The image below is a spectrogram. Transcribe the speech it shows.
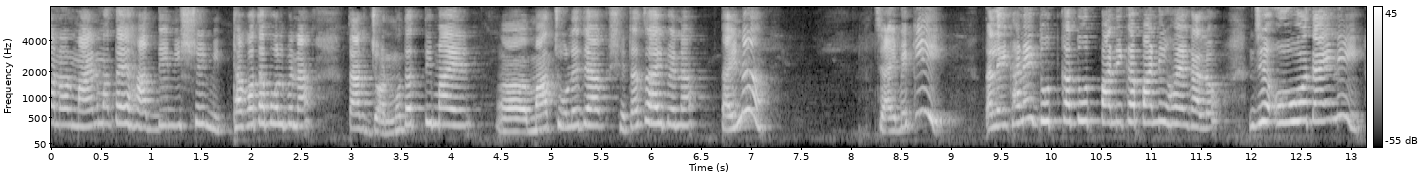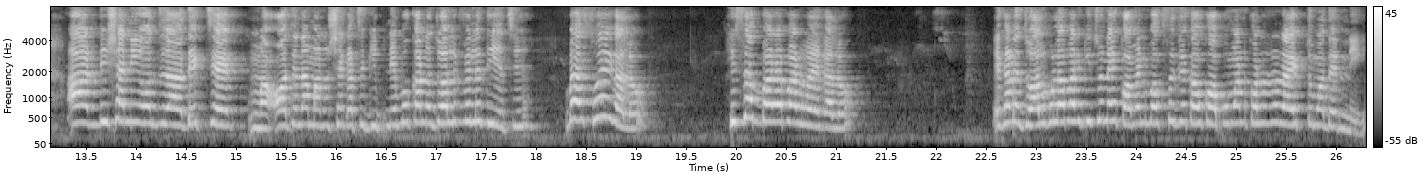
কেন? ওর মায়ের মাথায় হাত দিয়ে নিশ্চয়ই মিথ্যা কথা বলবে না। তার জন্মদাত্রী মায়ের মা চলে যাক, সেটা চাইবে না, তাই না? চাইবে কি? তাহলে এখানেই দুধ কা দুধ, পানি কা পানি হয়ে গেল যে ও দেয়নি, আর দিশানি ও যা দেখছে অজানা মানুষের কাছে গিফট নেব কেন? জলে ফেলে দিয়েছে। ব্যাস, হয়ে গেল। হিসাব বারাবার হয়ে গেল। এখানে জল গোলাবার কিছু নেই কমেন্ট বক্সে যে কাউকে অপমান করার রাইট তোমাদের নেই।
